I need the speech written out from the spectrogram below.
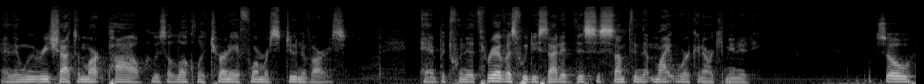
And then we reached out to Mark Powell, who's a local attorney, a former student of ours. And between the three of us, we decided this is something that might work in our community. So,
